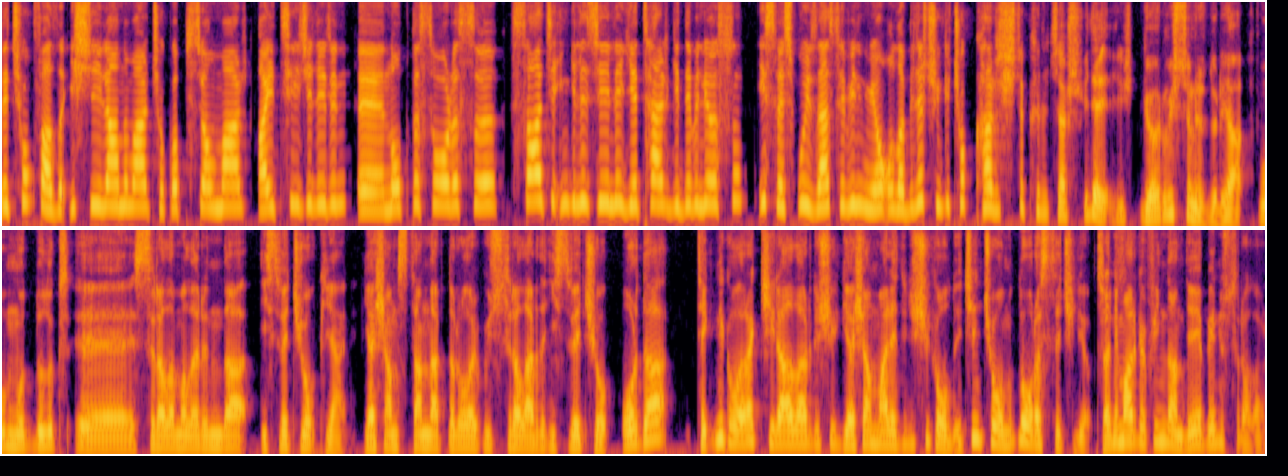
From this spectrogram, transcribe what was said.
İsveç'te çok fazla iş ilanı var, çok opsiyon var. IT'cilerin e, noktası orası. Sadece İngilizceyle yeter gidebiliyorsun. İsveç bu yüzden sevilmiyor olabilir çünkü çok karıştı kültür. Bir de görmüşsünüzdür ya bu mutluluk e, sıralamalarında İsveç yok yani. Yaşam standartları olarak üst sıralarda İsveç yok. Orada teknik olarak kiralar düşük, yaşam maliyeti düşük olduğu için çoğunlukla orası seçiliyor. Danimarka, Finlandiya hep en üst sıralarda.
